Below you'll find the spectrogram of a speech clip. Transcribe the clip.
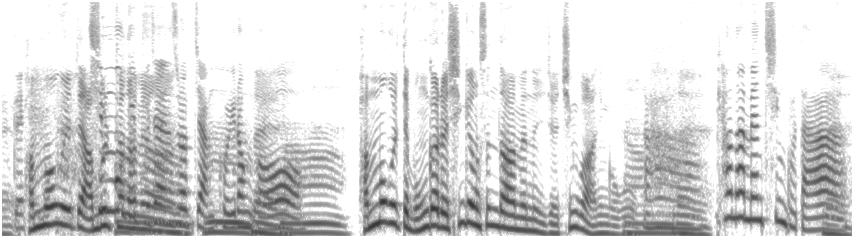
네, 때. 밥 먹을 때 안 불편하면 부자연스럽지 않고 이런 네. 거. 아, 밥 먹을 때 뭔가를 신경 쓴다 하면은 이제 친구가 아닌 거고. 아, 네. 편하면 친구다. 네.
